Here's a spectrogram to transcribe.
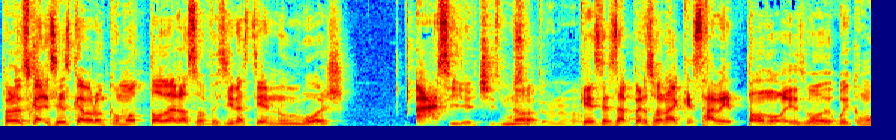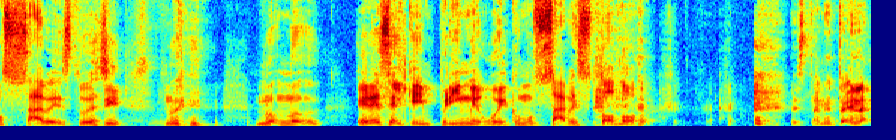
pero es, sí es cabrón como todas las oficinas tienen un wash. Ah, sí, el ¿no? chismosito, ¿no? Que es esa persona que sabe todo. Es como de, güey, ¿cómo sabes? Tú así, no, no- no- eres el que imprime, güey. ¿Cómo sabes todo? Están en, to- en la-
